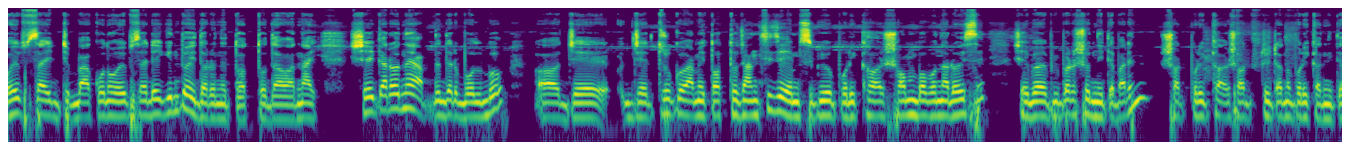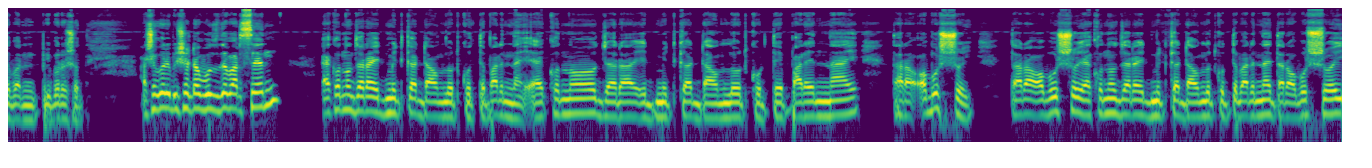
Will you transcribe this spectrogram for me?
ওয়েবসাইট বা কোনো ওয়েবসাইটেই কিন্তু এই ধরনের তথ্য দেওয়া নাই। সেই কারণে আপনাদের বলব যে যেটুকু আমি তথ্য জানছি যে এমসিকিউ পরীক্ষা হওয়ার সম্ভাবনা রয়েছে, সেইভাবে প্রিপারেশন নিতে পারেন। শর্ট পরীক্ষা শর্ট রিটার্ন পরীক্ষা নিতে পারেন প্রিপারেশন আশা করি বিষয়টা বুঝতে পারছেন। এখনও যারা এডমিট কার্ড ডাউনলোড করতে পারেন নাই এখনও যারা এডমিট কার্ড ডাউনলোড করতে পারেন নাই, তারা অবশ্যই তারা অবশ্যই এখনও যারা অ্যাডমিট কার্ড ডাউনলোড করতে পারেন নাই, তারা অবশ্যই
